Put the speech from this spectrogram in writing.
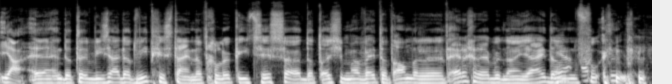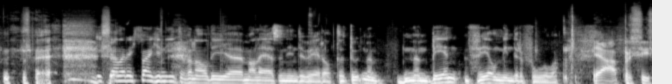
Ja, en dat, eh, wie zei dat Wittgenstein, dat geluk iets is eh, dat als je maar weet dat anderen het erger hebben dan jij, dan Ja, voel Ik kan er echt van genieten van al die eh maleizen in de wereld. Het doet mijn, mijn been veel minder voelen. Ja, precies.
